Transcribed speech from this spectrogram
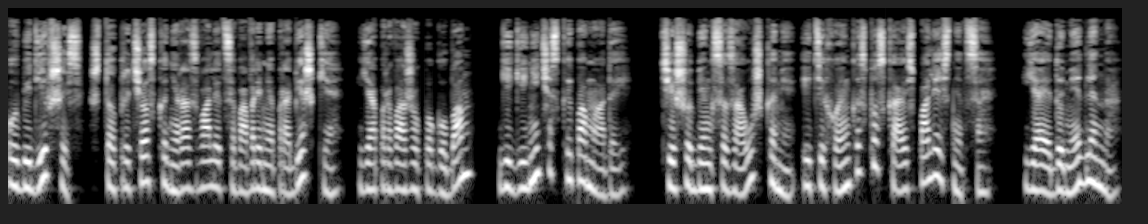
Убедившись, что прическа не развалится во время пробежки, я провожу по губам гигиенической помадой, чешу Бинкса за ушками и тихонько спускаюсь по лестнице. Я иду медленно,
